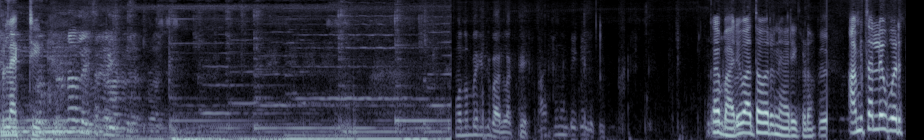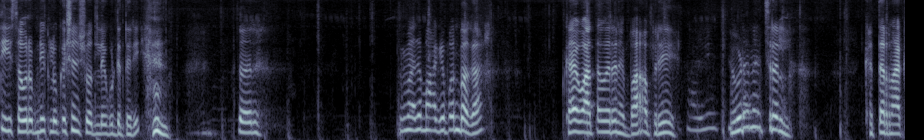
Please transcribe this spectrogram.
ब्लॅक टी काय भारी वातावरण आहे यार इकडं. आम्ही चाललोय वरती सौरभने एक लोकेशन शोधले कुठेतरी. तर तुम्ही माझ्या मागे पण बघा. काय वातावरण आहे बाप रे एवढं नॅचरल खतरनाक.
